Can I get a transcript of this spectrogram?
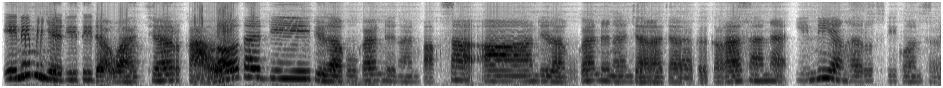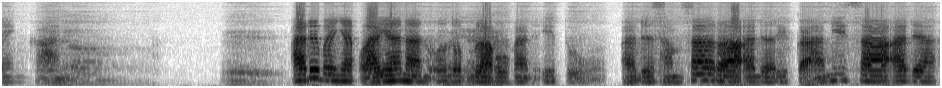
ini menjadi tidak wajar kalau tadi dilakukan dengan paksaan, dilakukan dengan cara-cara kekerasan. Nah, ini yang harus dikonselingkan. Ya. Ada banyak layanan untuk Banyak, melakukan itu. Ada Samsara, ada Rifka Anissa, ada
